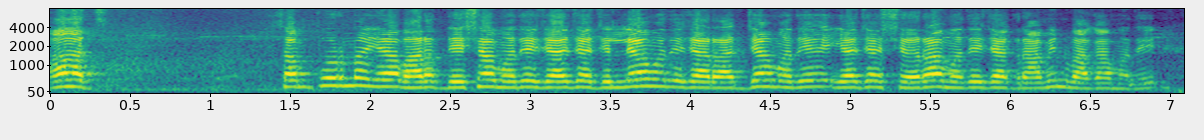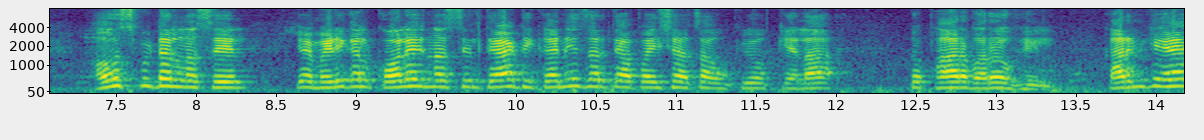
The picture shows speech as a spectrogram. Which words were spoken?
आज संपूर्ण या भारत देशामध्ये ज्या ज्या जिल्ह्यामध्ये ज्या राज्यामध्ये या ज्या शहरामध्ये ज्या ग्रामीण भागामध्ये हॉस्पिटल नसेल या मेडिकल कॉलेज नसतील त्या ठिकाणी जर त्या पैशाचा उपयोग केला तो फार बरं होईल. कारण की ह्या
